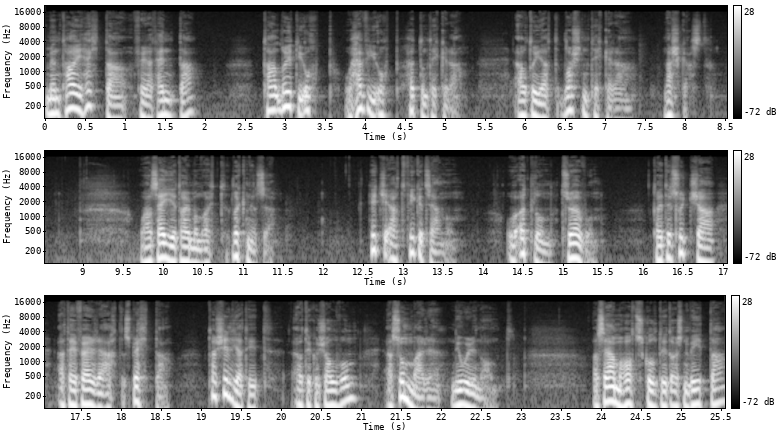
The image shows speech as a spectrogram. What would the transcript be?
Men ta i hekta for at henta, ta løyti opp og hevji opp høtten tikkara, av tog at lorsen tikkara narskast. Og han sier ta i man løyt lyknelse. Hittje at fiketrenum og öllun trøvun, ta i til suttja at ei færre at spretta, ta skilja tid av tikkun sjálvun, er summare nu er i nånd. A sama hot skuld dit òsne vita,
